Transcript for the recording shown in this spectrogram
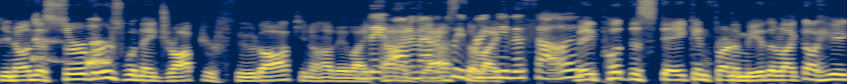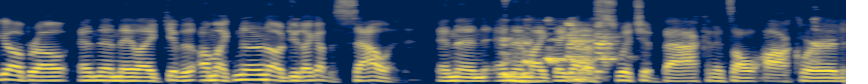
You know, and the servers when they drop your food off, you know how they like they kinda automatically guess? They're bring like, me the salad. they put the steak in front of me. They're like, "Oh, here you go, bro." And then they like give it. I'm like, "No, no, no, dude, I got the salad." And then and then like they gotta switch it back, and it's all awkward.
